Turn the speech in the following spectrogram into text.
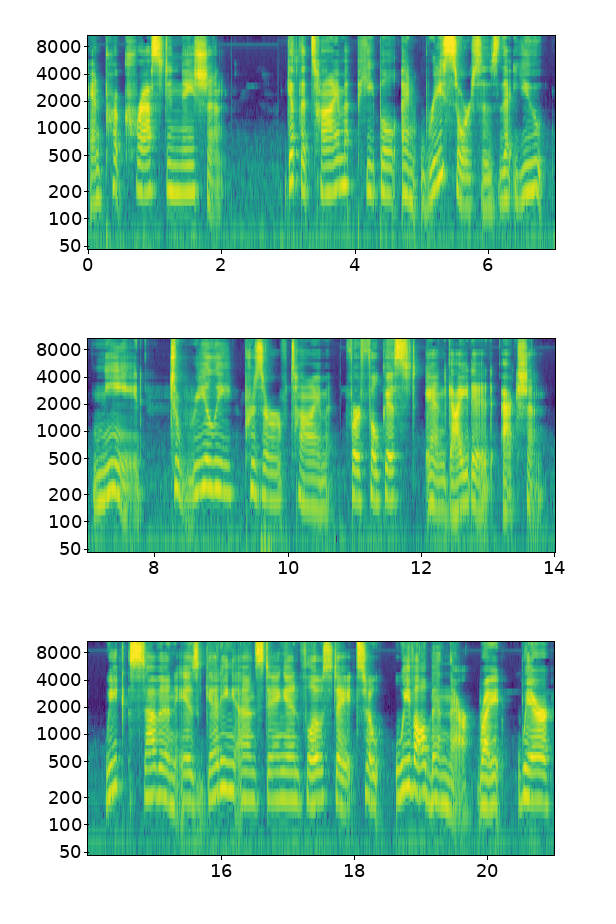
and procrastination. Get the time, people, and resources that you need to really preserve time for focused and guided action. Week seven is getting and staying in flow state. So we've all been there, right? Where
